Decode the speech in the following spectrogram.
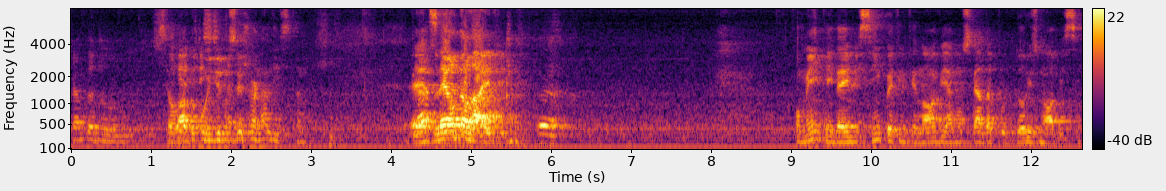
Câmbio do. Seu lado é ruim de não ser jornalista. né? É, Léo da Live. É. Comentem da M5 E39 anunciada por 295.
